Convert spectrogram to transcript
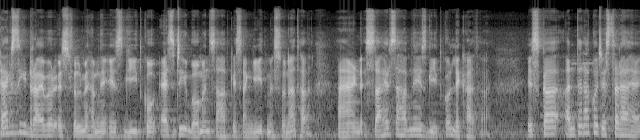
टैक्सी ड्राइवर इस फ़िल्म में हमने इस गीत को एस डी बर्मन साहब के संगीत में सुना था एंड साहिर साहब ने इस गीत को लिखा था। इसका अंतरा कुछ इस तरह है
